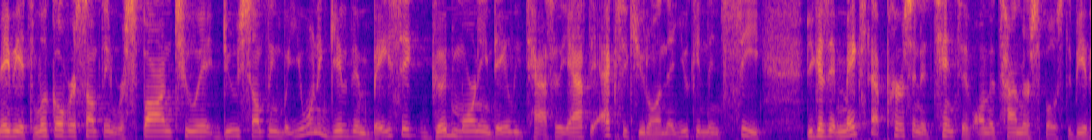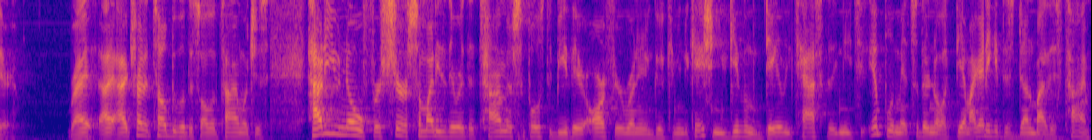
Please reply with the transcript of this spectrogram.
Maybe it's look over something, respond to it, do something, but you want to give them basic good morning daily tasks that you have to execute on that you can then see because it makes that person attentive on the time they're supposed to be there right? I, I, try to tell people this all the time, which is how do you know for sure somebody's there at the time they're supposed to be there or if you're running a good communication, you give them daily tasks they need to implement so they're not like, damn, I got to get this done by this time.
